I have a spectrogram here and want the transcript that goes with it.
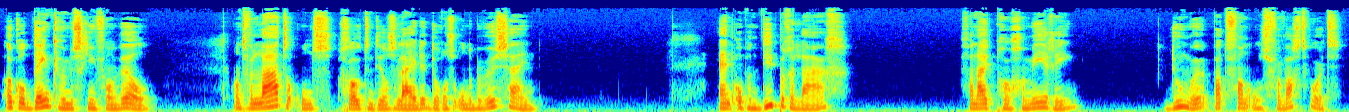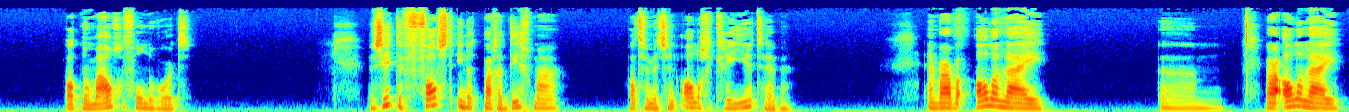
ook al denken we misschien van wel. Want we laten ons grotendeels leiden door ons onderbewustzijn. En op een diepere laag, vanuit programmering, doen we wat van ons verwacht wordt, wat normaal gevonden wordt. We zitten vast in dat paradigma wat we met z'n allen gecreëerd hebben. En waar we allerlei, ehm, waar allerlei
